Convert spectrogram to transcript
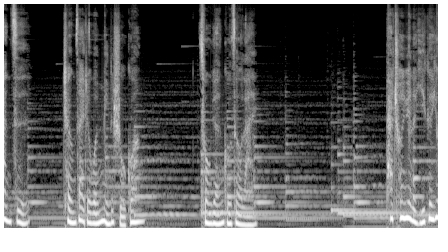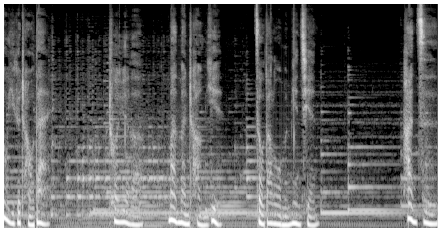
汉字承载着文明的曙光，从远古走来。它穿越了一个又一个朝代，穿越了漫漫长夜，走到了我们面前。汉字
